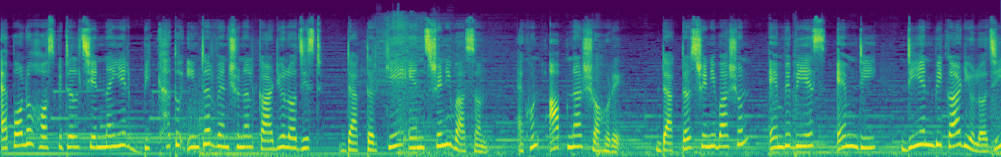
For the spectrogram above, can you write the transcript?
অ্যাপোলো হসপিটাল চেন্নাইয়ের বিখ্যাত ইন্টারভেনশনাল কার্ডিওলজিস্ট ডাক্তার কে এন শ্রীনিবাসন এখন আপনার শহরে। ডাক্তার Srinivasan, MBBS, MD, DNB cardiology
